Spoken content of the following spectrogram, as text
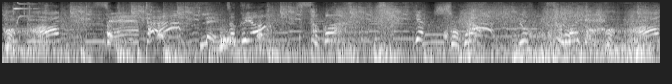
とはあ？正解。連続よ。そこやそこだ。よっ。届いてはあ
